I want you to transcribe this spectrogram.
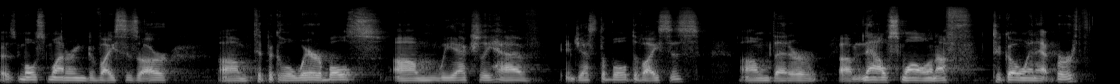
as most monitoring devices are um, typical wearables. Um, we actually have ingestible devices um, that are um, now small enough to go in at birth.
